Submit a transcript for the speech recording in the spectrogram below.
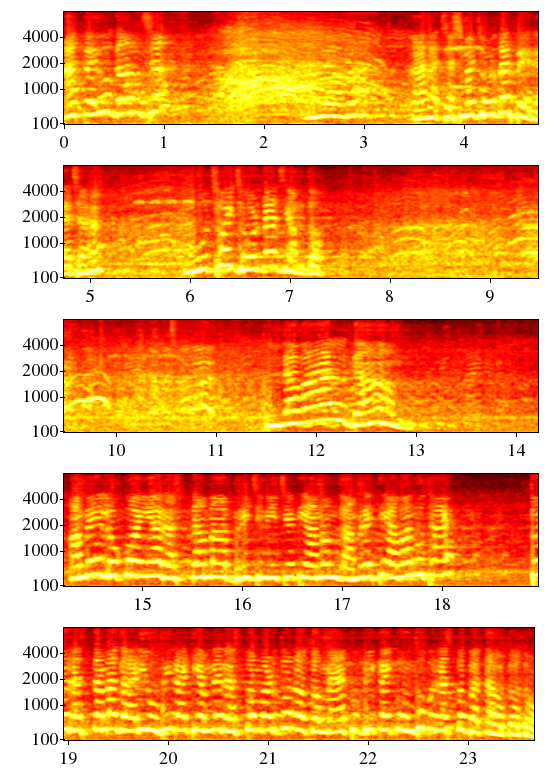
આ કયું ગામ છે? હા ચશ્મા જોરદાર પહેર્યા છે, હા. મૂછોય જોરદાર છે આમ તો. લવાલ ગામ. અમે લોકો અહીંયા રસ્તામાં બ્રિજ નીચેથી આમ આમ ગામડેથી આવવાનું થાય? તો રસ્તામાં ગાડી ઊભી રાખી અમને રસ્તો મળતો નહોતો. મેપ બી કંઈક ઊંધો રસ્તો બતાવતો હતો.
